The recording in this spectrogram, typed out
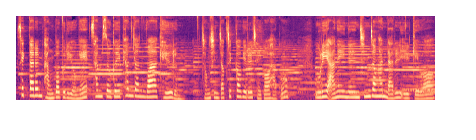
색다른 방법을 이용해 삶 속의 편견과 게으름, 정신적 찌꺼기를 제거하고 우리 안에 있는 진정한 나를 일깨워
